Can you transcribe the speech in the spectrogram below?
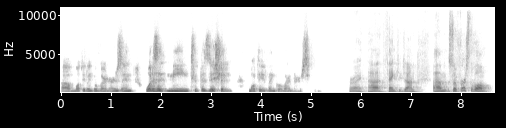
uh, multilingual learners and what does it mean to position multilingual learners? Right. Uh, thank you, John. Um, so first of all,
